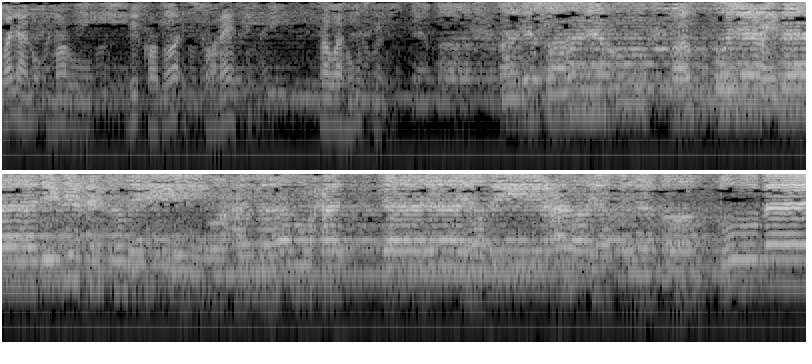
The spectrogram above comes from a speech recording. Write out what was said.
ولا نؤمر بقضاء الصلاة. رواه مسلم. قد صانه رب العباد بحفظه وحماه حتى لا يضيع ويخلق. طوبى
